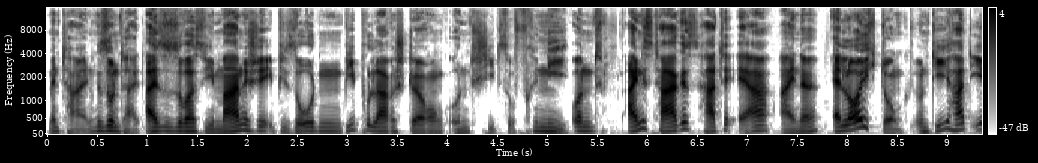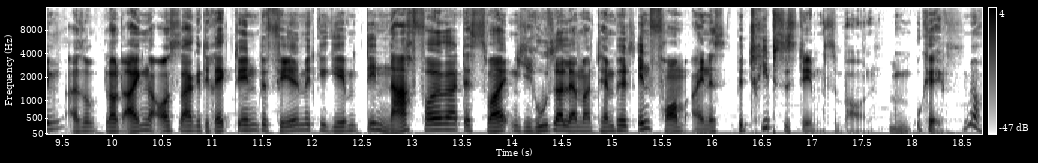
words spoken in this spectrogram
mentalen Gesundheit. Also sowas wie manische Episoden, bipolare Störung und Schizophrenie. Und eines Tages hatte er eine Erleuchtung und die hat ihm, also laut eigener Aussage, direkt den Befehl mitgegeben, den Nachfolger des zweiten Jerusalemer Tempels in Form eines Betriebssystems zu bauen. Hm, okay, ja.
